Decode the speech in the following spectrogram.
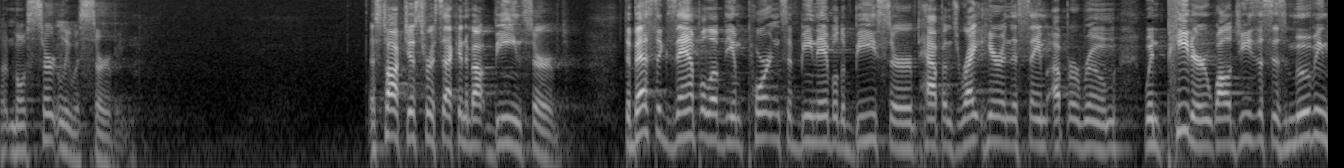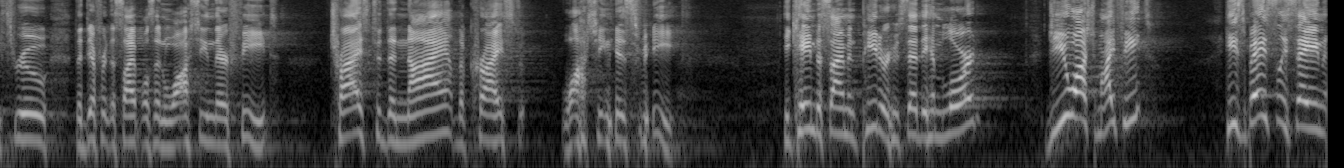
but most certainly with serving. Let's talk just for a second about being served. The best example of the importance of being able to be served happens right here in this same upper room when Peter, while Jesus is moving through the different disciples and washing their feet, tries to deny the Christ washing his feet. He came to Simon Peter, who said to him, Lord, do you wash my feet? He's basically saying,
